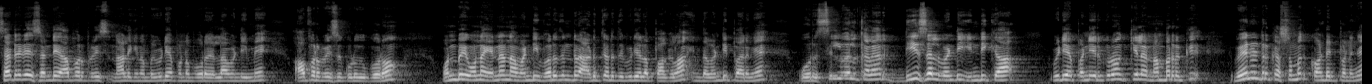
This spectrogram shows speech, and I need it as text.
சாட்டர்டே சண்டே ஆஃபர் ப்ரைஸ் நாளைக்கு நம்ம வீடியோ பண்ண போகிறோம் எல்லா வண்டியுமே ஆஃபர் ப்ரைஸுக்கு கொடுக்க போகிறோம் ஒன் பை ஒன்னாக என்னென்ன வண்டி வருதுன்ற அடுத்தடுத்த வீடியோவில் பார்க்கலாம். இந்த வண்டி பாருங்கள் ஒரு சில்வர் கலர் டீசல் வண்டி இண்டிகா வீடியோ பண்ணியிருக்கிறோம். கீழே நம்பர் இருக்குது வேணுன்ற கஸ்டமர் காண்டாக்ட் பண்ணுங்கள்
